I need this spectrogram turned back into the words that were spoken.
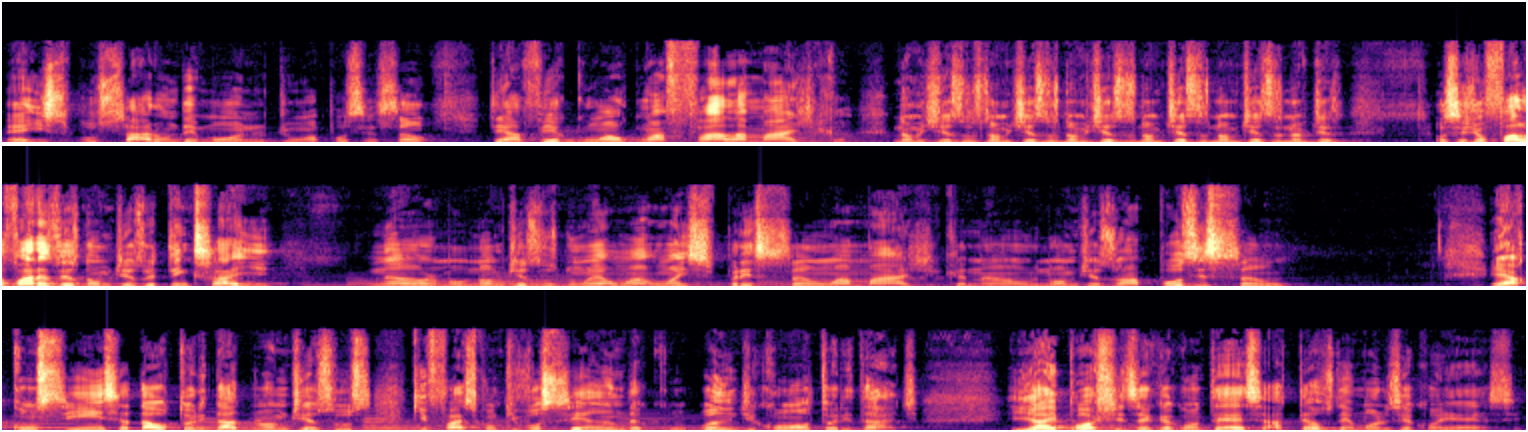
né, expulsar um demônio de uma possessão, tem a ver com alguma fala mágica. Nome de Jesus, nome de Jesus, nome de Jesus, nome de Jesus, nome de Jesus, nome de Jesus. Ou seja, eu falo várias vezes o nome de Jesus, ele tem que sair. Não, irmão, o nome de Jesus não é uma, uma expressão, uma mágica. Não, o nome de Jesus é uma posição. É a consciência da autoridade do nome de Jesus que faz com que você anda com, ande com autoridade. E aí posso te dizer o que acontece? Até os demônios reconhecem.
